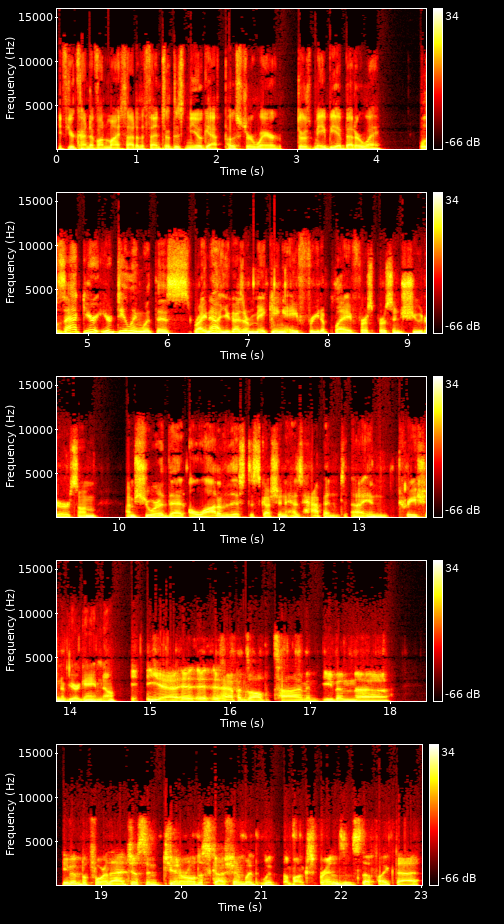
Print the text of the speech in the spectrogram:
if you're kind of on my side of the fence or this NeoGAF poster where there's maybe a better way. Well, Zach, you're you're dealing with this right now. You guys are making a free to play first person shooter, so I'm I'm sure that a lot of this discussion has happened uh, in creation of your game. No, yeah, it, it happens all the time, and even uh, even before that, just in general discussion with with amongst friends and stuff like that.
